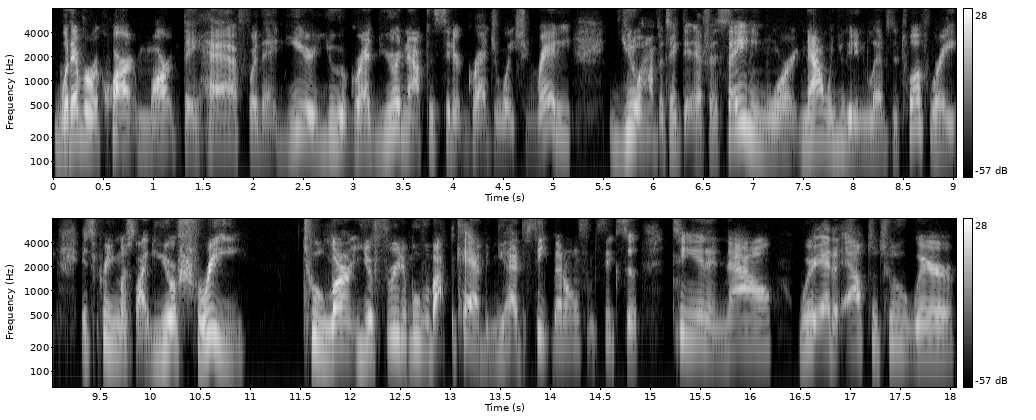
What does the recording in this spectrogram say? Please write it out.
whatever required mark they have for that year, you are grad you're now considered graduation ready. You don't have to take the FSA anymore. Now when you get in 11th and 12th grade, it's pretty much like you're free to learn. You're free to move about the cabin. You had the seatbelt on from six to ten, and now we're at an altitude where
